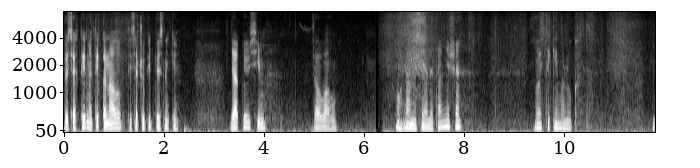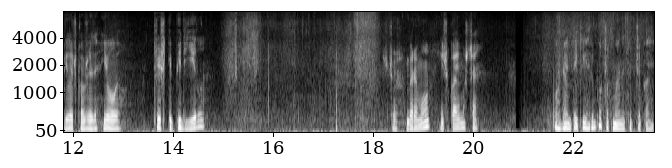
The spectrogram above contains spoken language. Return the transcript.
досягти мети каналу 1000 підписників. Дякую всім за увагу. Оглянуся я детальніше. Ось такий малюк. Білочка вже його трішки під'їла. Що ж, беремо і шукаємо ще. Погляньте, який грибочок мене тут чекає.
